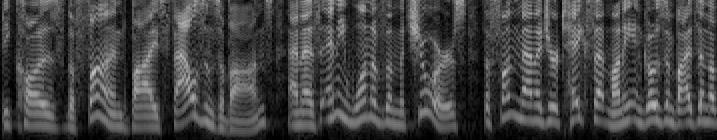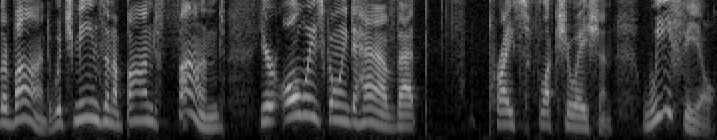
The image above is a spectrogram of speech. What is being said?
because the fund buys thousands of bonds, and as any one of them matures, the fund manager takes that money and goes and buys another bond, which means in a bond fund, you're always going to have that price fluctuation. We feel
